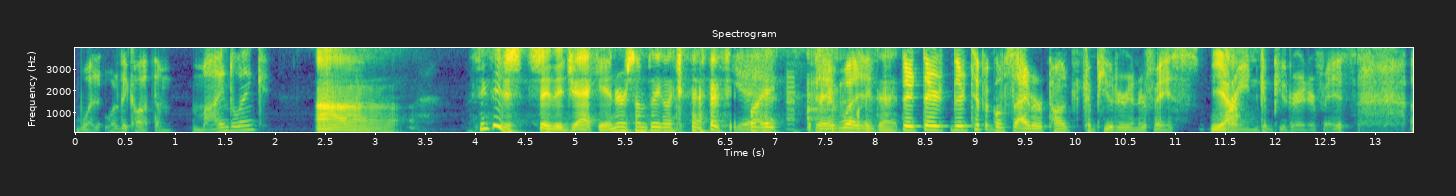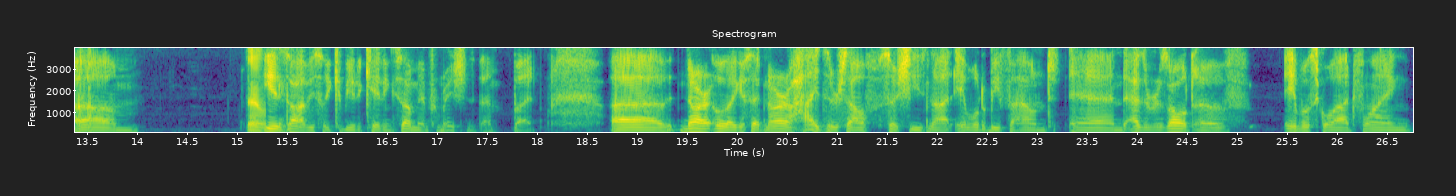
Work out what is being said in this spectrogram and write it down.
what what do they call it? The mind link. Uh, I think they just say they jack in or something like that. I feel Yeah. like. They're, what, Like that. they're, they're, they're typical cyberpunk computer interface, Yeah. brain computer interface. Um, They're is obviously communicating some information to them, but uh, Nara, like I said, Nara hides herself so she's not able to be found, and as a result of Able Squad flying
